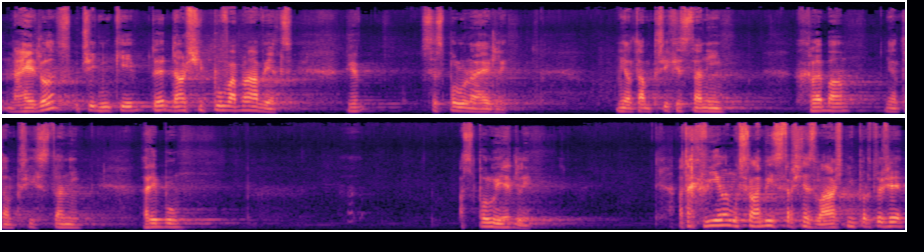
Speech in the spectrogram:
najedl s učedníky, to je další půvabná věc, že se spolu najedli. Měl tam přichystaný chleba, měl tam přichystaný rybu a spolu jedli. A ta chvíle musela být strašně zvláštní, protože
